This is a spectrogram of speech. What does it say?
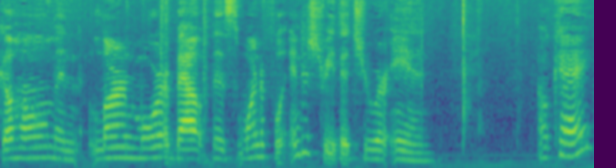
go home and learn more about this wonderful industry that you are in. Okay?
